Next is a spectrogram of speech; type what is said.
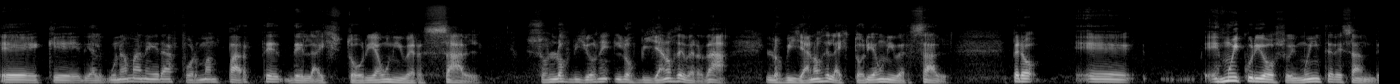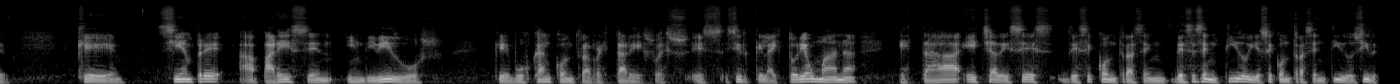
eh, que de alguna manera forman parte de la historia universal. Son los, los villanos de verdad, los villanos de la historia universal. Pero eh, es muy curioso y muy interesante que siempre aparecen individuos que buscan contrarrestar eso. Es, es, decir, que la historia humana está hecha de ese, de ese, de ese sentido y ese contrasentido. Es decir,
